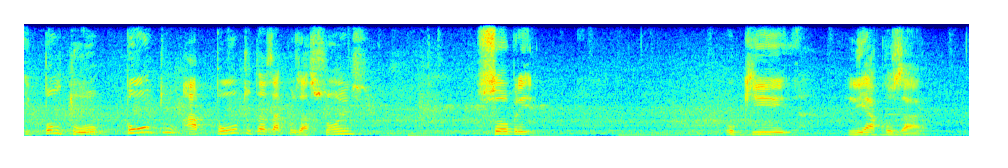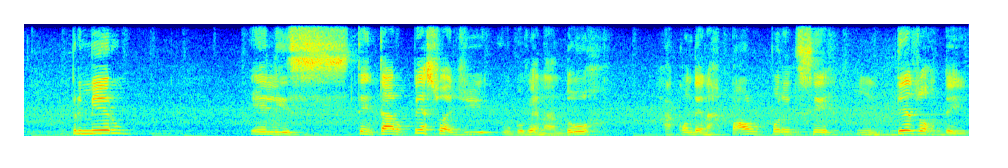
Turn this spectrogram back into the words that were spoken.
e pontuou ponto a ponto das acusações sobre o que lhe acusaram. Primeiro, eles tentaram persuadir o governador a condenar Paulo por ele ser um desordeiro.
